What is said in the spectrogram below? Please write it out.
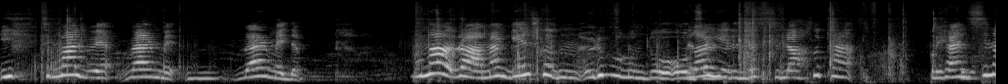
ihtimal ve verme, vermedi. Buna rağmen genç kadının ölü bulunduğu olay yerinde silahlı ke- kendisine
